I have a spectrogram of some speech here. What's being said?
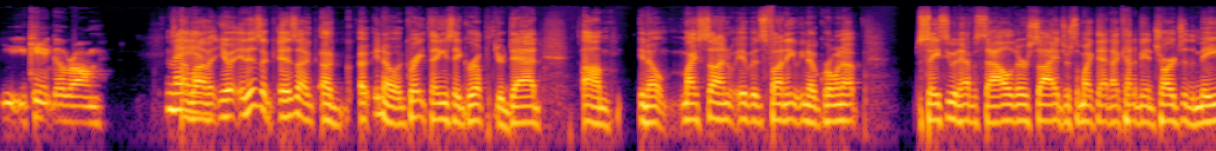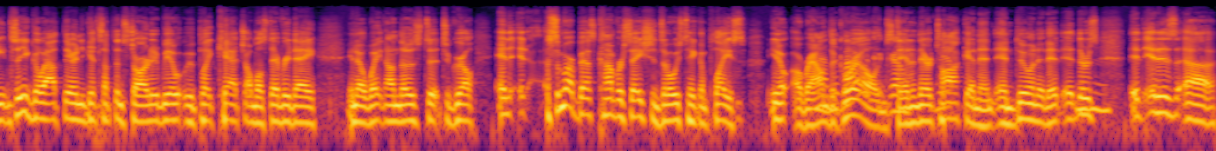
you, you can't go wrong. Man. I love it. You know, it is a is a, a, a you know a great thing. You say grew up with your dad. Um, you know, my son. It was funny. You know, growing up, Stacy would have a salad or sides or something like that, and I'd kind of be in charge of the meat. And so you go out there and you get something started. We, we play catch almost every day, you know, waiting on those to, to grill. And it, some of our best conversations have always taken place, you know, around, Around the, the grill and grill. standing there Yep. talking and, and doing it. It, it there's it, it is uh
